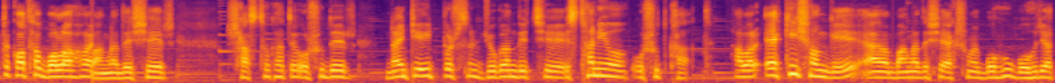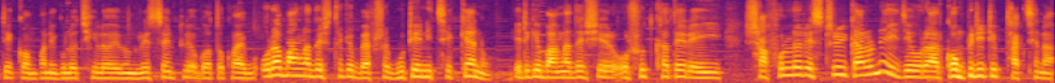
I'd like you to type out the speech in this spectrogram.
একটা কথা বলা হয়, বাংলাদেশের স্বাস্থ্য খাতে ওষুধের নাইনটি এইট পার্সেন্ট যোগান দিচ্ছে স্থানীয় ওষুধ খাত। আবার একই সঙ্গে বাংলাদেশে একসময় বহু বহুজাতিক কোম্পানিগুলো ছিল এবং রিসেন্টলিও গত কয়েক, ওরা বাংলাদেশ থেকে ব্যবসা গুটিয়ে নিচ্ছে কেন? এটা কি বাংলাদেশের ওষুধ খাতের এই সাফল্যের স্ট্রির কারণেই যে ওরা আর কম্পিটিটিভ থাকছে না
